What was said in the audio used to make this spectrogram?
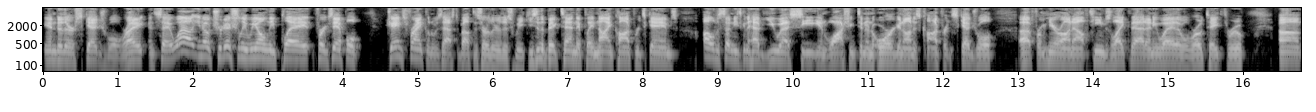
into their schedule, right? And say, well, you know, traditionally we only play, for example, James Franklin was asked about this earlier this week. He's in the Big Ten. They play nine conference games. All of a sudden, he's going to have USC and Washington and Oregon on his conference schedule uh, from here on out. Teams like that, anyway, that will rotate through. Um,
